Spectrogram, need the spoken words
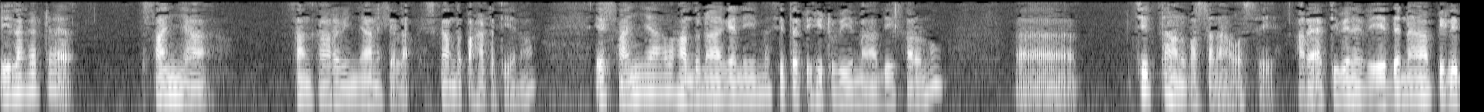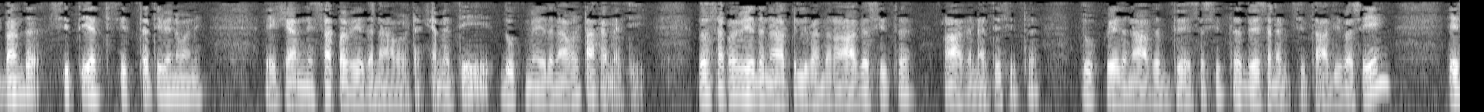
ඊළඟට සංඥා සංඛාර විඥාන කියලා ස්කන්ධ පහට තියෙනවා. ඒ සංඥාව හඳුනා ගැනීම සිත පිහිටුවීම ආදී කරුණු චිත්තානුපස්සනාව ඔස්සේ අර ඇති වෙන වේදනා පිළිබඳ සිටියත් සිත් ඇති වෙනවනේ. ඒ කියන්නේ සැප වේදනාවලට කැමැති, දුක් වේදනාවලට අකමැති. ඒ සැප වේදනා පිළිබඳ රාගසිත, රාග නැතිසිත, දුක් වේදනාව ද්වේෂසිත, ද්වේෂ නැතිසිත ආදී වශයෙන් ඒ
